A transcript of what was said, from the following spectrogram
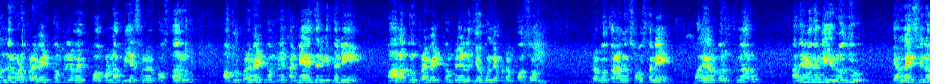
అందరూ కూడా ప్రైవేట్ కంపెనీల వైపు పోకుండా బిఎస్ఎన్ఎల్ వైపు వస్తారు. అప్పుడు ప్రైవేట్ కంపెనీలకు అన్యాయం జరిగిందని పాలకులు ప్రైవేట్ కంపెనీల జేబులు నింపడం కోసం ప్రభుత్వ రంగ సంస్థని బలహీనపరుస్తున్నారు. అదేవిధంగా ఈరోజు ఎల్ఐసిలో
